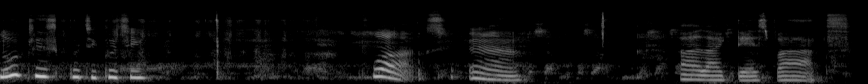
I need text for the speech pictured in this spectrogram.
look this coochie coochie. Fox. Yeah. I like this fox.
